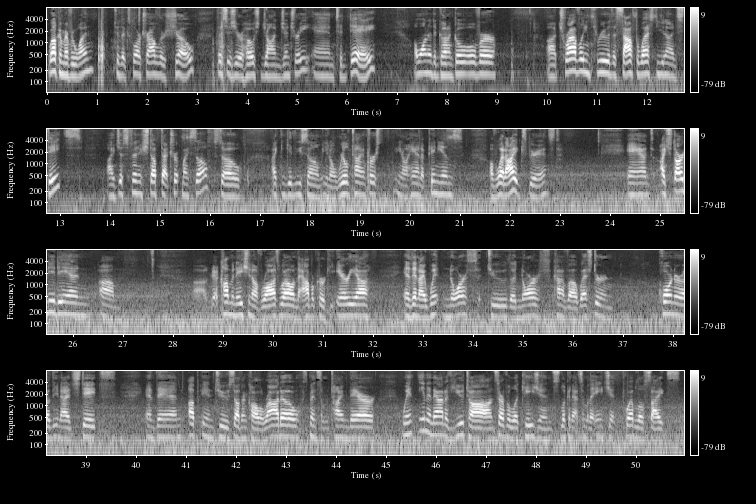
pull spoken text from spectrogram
Welcome, everyone, to the Explore Travelers Show. This is your host, John Gentry, and today I wanted to kind of go over uh, traveling through the southwest United States. I just finished up that trip myself, so I can give you some, you know, real time, first, you know, hand opinions of what I experienced. And I started in um, a combination of Roswell and the Albuquerque area. And then I went north to the north, kind of a western corner of the United States, and then up into southern Colorado. Spent some time there. Went in and out of Utah on several occasions looking at some of the ancient Pueblo sites.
